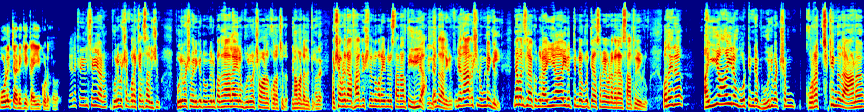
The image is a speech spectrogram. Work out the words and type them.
പൊളിച്ചടുക്കി കൈ കൊടുത്തത്. ഏലക്കരയിൽ ശരിയാണ്. ഭൂരിപക്ഷം കുറയ്ക്കാൻ സാധിച്ചു. ഭൂരിപക്ഷം എനിക്ക് തോന്നുന്നു ഒരു പതിനാലായിരം ഭൂരിപക്ഷമാണ് കുറച്ചത് ആ മണ്ഡലത്തിൽ. പക്ഷെ അവിടെ രാധാകൃഷ്ണൻ എന്ന് പറയുന്ന ഒരു സ്ഥാനാർത്ഥി ഇല്ല എന്ന് ഇനി രാധാകൃഷ്ണൻ ഉണ്ടെങ്കിൽ ഞാൻ മനസ്സിലാക്കുന്ന ഒരു അയ്യായിരത്തിന്റെ വ്യത്യാസമേ അവിടെ വരാൻ സാധ്യതയുള്ളൂ. അതായത് അയ്യായിരം വോട്ടിന്റെ ഭൂരിപക്ഷം കുറച്ചിക്കുന്നതാണ്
